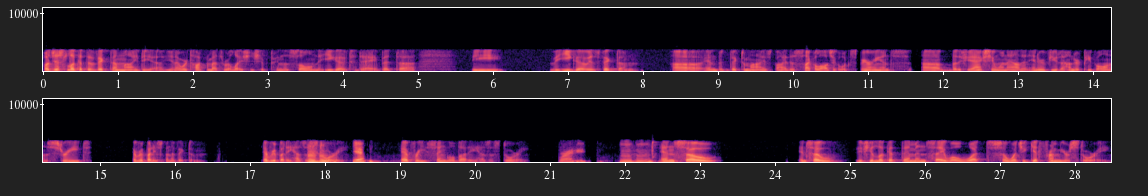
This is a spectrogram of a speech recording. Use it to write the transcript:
Well, just look at the victim idea. You know, we're talking about the relationship between the soul and the ego today, but uh, the the ego is victim uh, and been victimized by this psychological experience. Uh, but if you actually went out and interviewed 100 people on the street, everybody's been a victim. Everybody has a mm-hmm. story. Yeah. Every single buddy has a story. Right. Mm-hmm. And so, and so, if you look at them and say, "Well, what? So, what'd you get from your story?"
